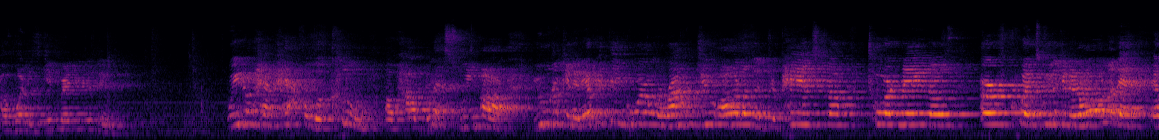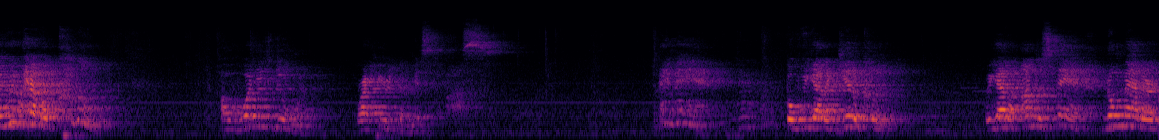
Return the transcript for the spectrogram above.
of what he's getting ready to do. We don't have half of a clue of how blessed we are. You're looking at everything going on around you, all of the Japan stuff, tornadoes, earthquakes. We're looking at all of that, and we don't have a clue of what he's doing right here in the midst of us. Amen. But we got to get a clue. We got to understand no matter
